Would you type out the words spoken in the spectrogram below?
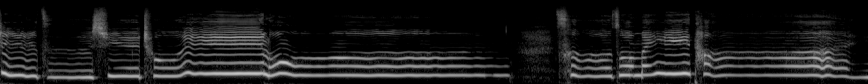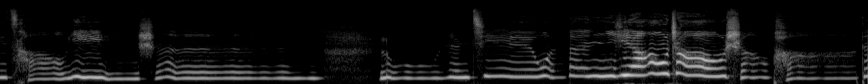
稚子学垂纶，侧坐莓苔草映身。路人借问遥招手，怕得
